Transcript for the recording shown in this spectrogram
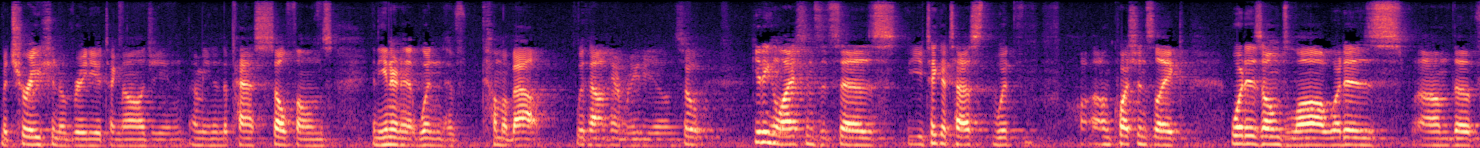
maturation of radio technology. And I mean, in the past, cell phones and the internet wouldn't have come about without ham radio. And so getting a license that says you take a test with on questions like what is Ohm's law, what is um, the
